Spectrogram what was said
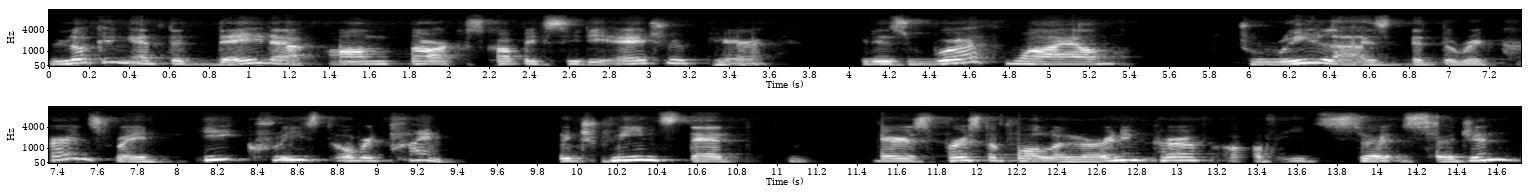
looking at the data on thoracoscopic CDH repair, it is worthwhile to realize that the recurrence rate decreased over time, which means that there's first of all a learning curve of each sur surgeon,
